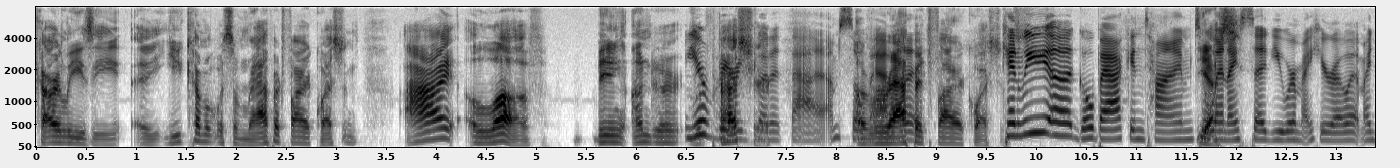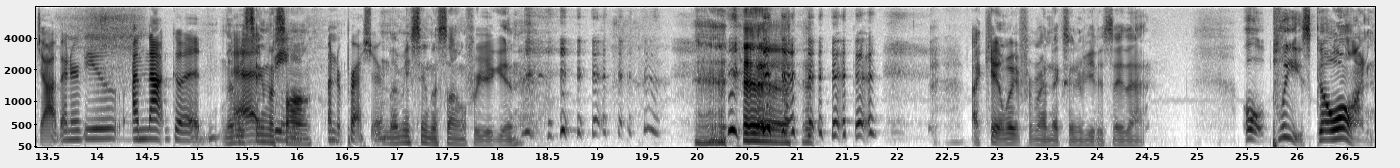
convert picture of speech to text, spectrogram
Carlisi. Uh, you come up with some rapid fire questions. I love being under You're the very good at that. I'm so of bad at rapid it. fire questions. Can we uh, go back in time to Yes. when I said you were my hero at my job interview? I'm not good. Let me sing the being song. under pressure. Let me sing the song for you again. I can't wait for my next interview to say that. Oh, please go on.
